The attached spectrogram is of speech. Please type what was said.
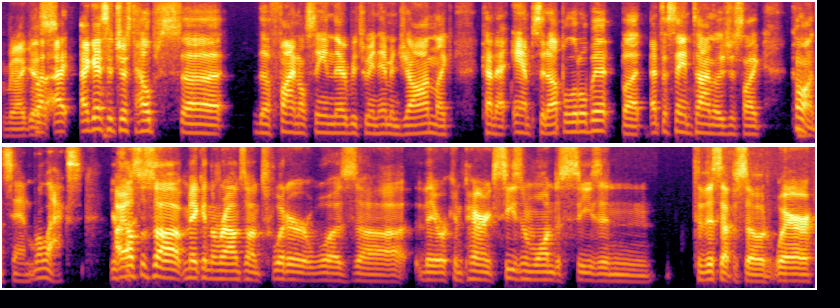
I mean, I guess but I, I guess it just helps uh, the final scene there between him and John, like kind of amps it up a little bit. But at the same time, it was just like, come on, Sam, relax. You're I fine. also saw making the rounds on Twitter was uh, they were comparing season one to season to this episode where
